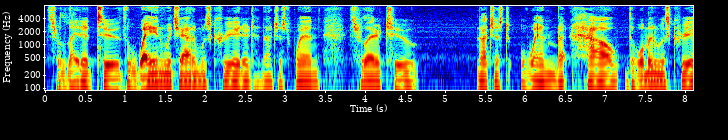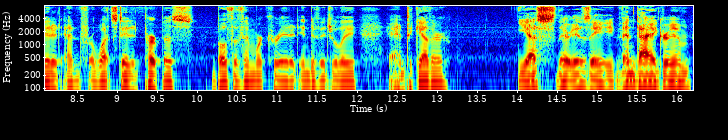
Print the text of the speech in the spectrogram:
It's related to the way in which Adam was created, not just when. It's related to not just when, but how the woman was created and for what stated purpose. Both of them were created individually and together. Yes, there is a Venn diagram,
